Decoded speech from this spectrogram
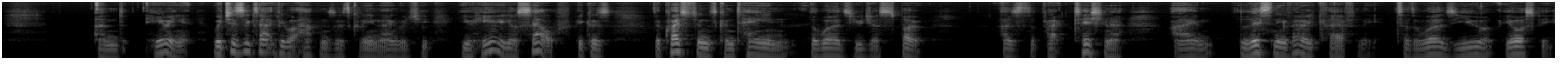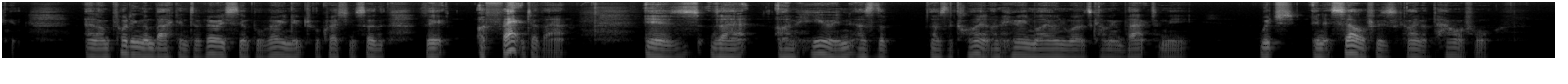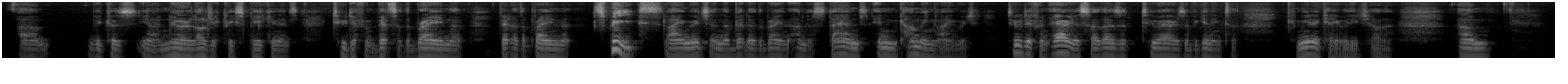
and hearing it, which is exactly what happens with clean language. You, you hear yourself because the questions contain the words you just spoke. As the practitioner, I'm listening very carefully to the words you, you're speaking, and I'm putting them back into very simple, very neutral questions. So the effect of that is that I'm hearing as the as the client, I'm hearing my own words coming back to me, which in itself is kind of powerful. Um, because you know neurologically speaking, it's two different bits of the brain: the bit of the brain that speaks language and the bit of the brain that understands incoming language. Two different areas. So those are two areas are beginning to communicate with each other. Um,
